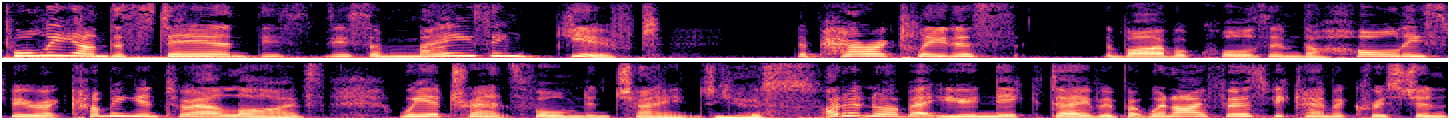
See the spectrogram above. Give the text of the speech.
fully understand this, this amazing gift, the Paracletus, the Bible calls him the Holy Spirit coming into our lives, we are transformed and changed. Yes. I don't know about you, Nick, David, but when I first became a Christian,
